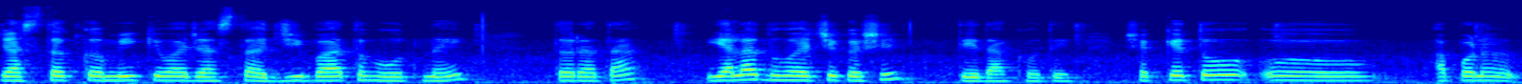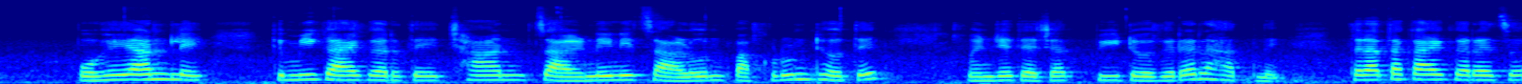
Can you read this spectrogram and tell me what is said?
जास्त कमी किंवा जास्त अजिबात होत नाही. तर आता याला धुवायचे कसे? ते दाखवते. शक्यतो आपण पोहे आणले की मी काय करते? छान चाळणीने चाळून पाकडून ठेवते. म्हणजे त्याच्यात पीठ वगैरे राहत नाही. तर आता काय करायचं?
